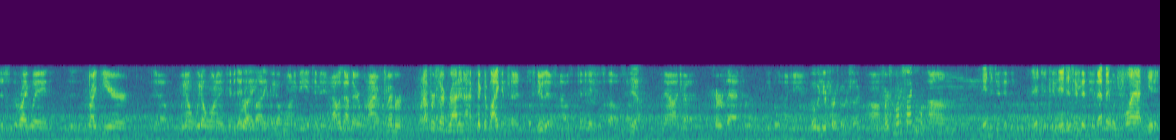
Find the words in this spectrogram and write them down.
just the right way, the right gear. You know, we don't we don't want to intimidate Right. anybody. We don't want to be intimidated. I was out there when I remember when I first started riding. I picked a bike and said, "Let's do this," and I was intimidated as hell. So Yeah. now I try to curve that for I can. What was your first motorcycle? Uh, first motorcycle, um, Ninja 250. Ninja two. Ninja 250, and that thing would flat get it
